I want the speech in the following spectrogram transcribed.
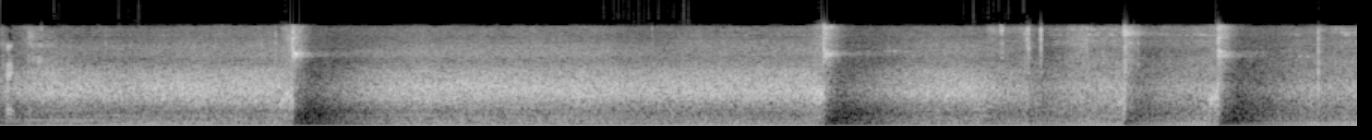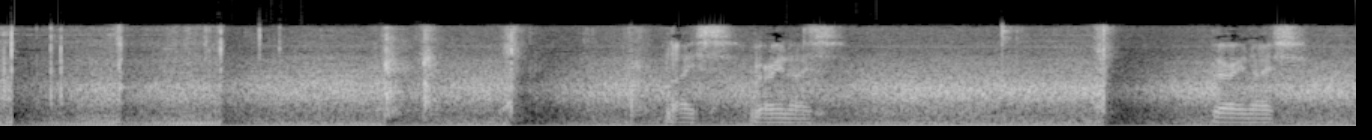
perfect. Nice, very nice. Very nice.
